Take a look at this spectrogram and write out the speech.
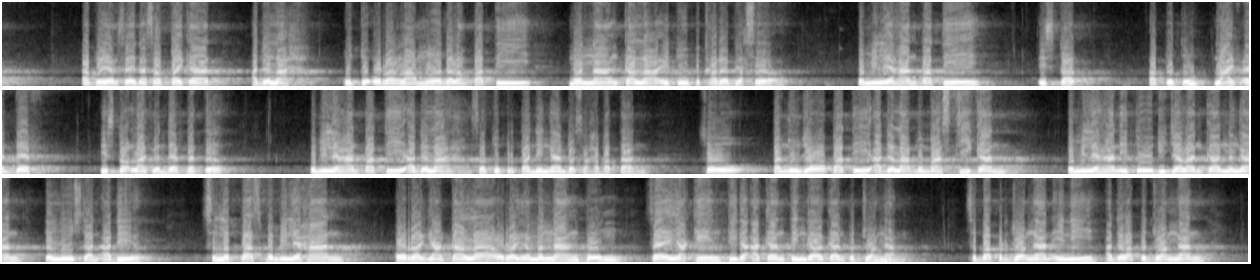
apa yang saya nak sampaikan adalah untuk orang lama dalam parti menang kalah itu perkara biasa. Pemilihan parti is not apa tu life and death. It's not life and death matter. Pemilihan parti adalah satu pertandingan bersahabatan. So, tanggungjawab parti adalah memastikan pemilihan itu dijalankan dengan telus dan adil. Selepas pemilihan, orang yang kalah, orang yang menang pun saya yakin tidak akan tinggalkan perjuangan. Sebab perjuangan ini adalah perjuangan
